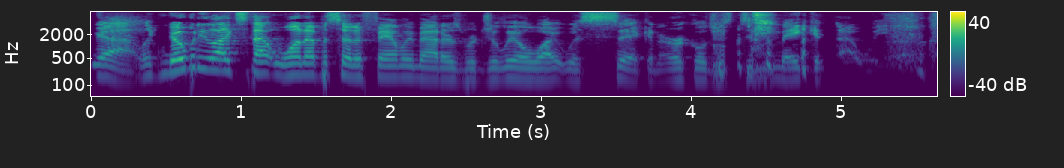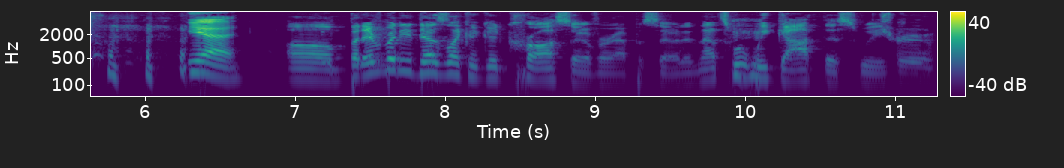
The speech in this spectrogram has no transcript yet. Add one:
Yeah, like nobody likes that one episode of Family Matters where Jaleel White was sick and Urkel just didn't make it that week. Yeah. Um, but everybody does like a good crossover episode, and that's what we got this week. True,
